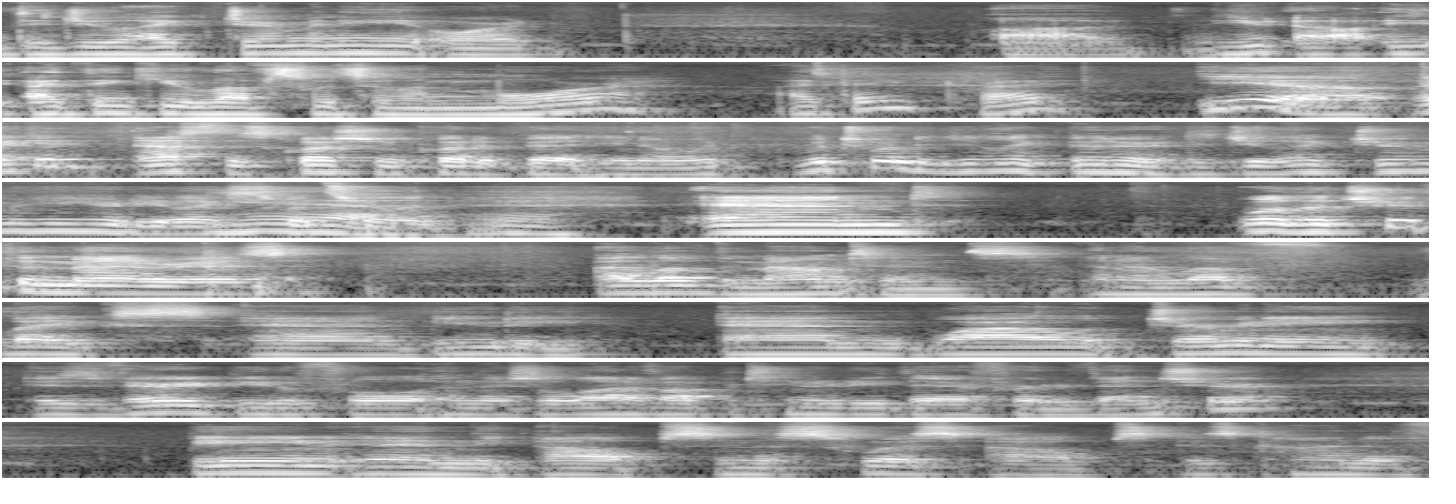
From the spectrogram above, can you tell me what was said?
did you like Germany or? Uh, you, uh, I think you love Switzerland more. I think right. Yeah, I get asked this question quite a bit. You know, which one did you like better? Did you like Germany or do you like yeah, Switzerland? Yeah. And well, the truth of the matter is, I love the mountains and I love lakes and beauty. And while Germany is very beautiful and there's a lot of opportunity there for adventure, being in the Alps, in the Swiss Alps, is kind of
